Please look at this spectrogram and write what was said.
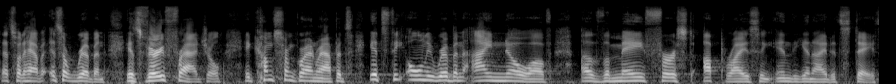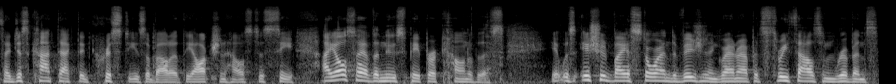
that's what happened. It's a ribbon. It's very fragile. It comes from Grand Rapids. It's the only ribbon I know of of the May 1st uprising in the United States. I just contacted Christie's about it, the auction house, to see. I also have the newspaper account of this. It was issued by a store on Division in Grand Rapids, 3,000 ribbons.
